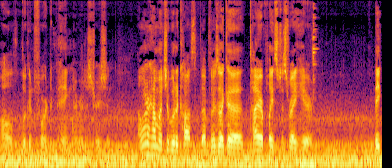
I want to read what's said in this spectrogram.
all looking forward to paying my registration. I wonder how much it would have costed that. There's like a tire place just right here. Big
